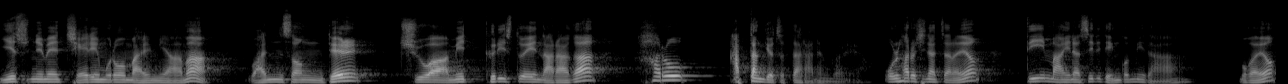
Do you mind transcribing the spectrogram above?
예수님의 재림으로 말미암아 완성될 주와 및 그리스도의 나라가 하루 앞당겨졌다라는 거예요. 오늘 하루 지났잖아요. D-1이 된 겁니다. 뭐가요?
